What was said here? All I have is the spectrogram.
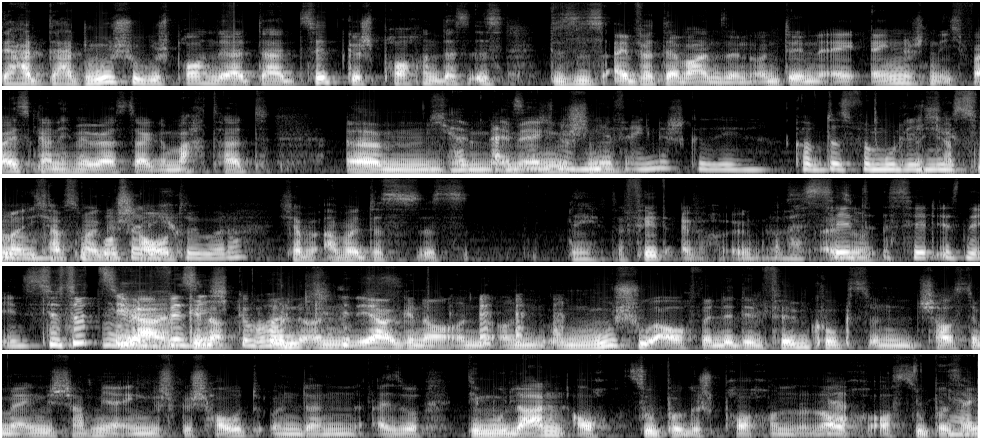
der hat, der hat Mushu gesprochen, der, hat- der hat Sid gesprochen, das ist, das ist einfach der Wahnsinn. Und den Englischen, ich weiß gar nicht mehr, wer es da gemacht hat. Ähm, Ich habe also noch nie auf Englisch gesehen. Kommt das vermutlich Ich nicht so, mal, ich hab's so mal geschaut. Rüber, oder? Ich hab, aber das ist. Nee, da fehlt einfach irgendwas. Aber Sid, Also- Sid ist eine Institution ja, für genau. sich geworden. Und, und, ja, genau. Und, und, und Mushu auch, wenn du den Film guckst und schaust dir mal Englisch, ich habe mir ja Englisch geschaut und dann, also die Mulan auch super gesprochen und auch, auch super Ja, das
